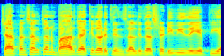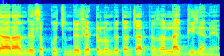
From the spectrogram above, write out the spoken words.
4-5 ਸਾਲ ਤੁਹਾਨੂੰ ਬਾਹਰ ਜਾ ਕੇ ਤੁਹਾਡੇ 3 ਸਾਲ ਦੀ ਤਾਂ ਸਟੱਡੀ ਵੀਜ਼ਾ ਜਾਂ ਪੀਆਰ ਆਂਦੇ ਸਭ ਕੁਝ ਹੁੰਦੇ ਸੈਟਲ ਹੁੰਦੇ ਤੁਹਾਨੂੰ 4-5 ਸਾਲ ਲੱਗ ਹੀ ਜਾਣੇ ਆ।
